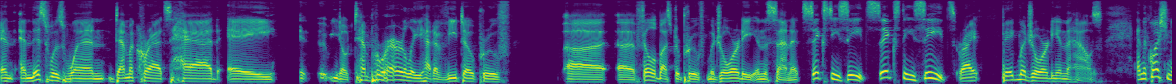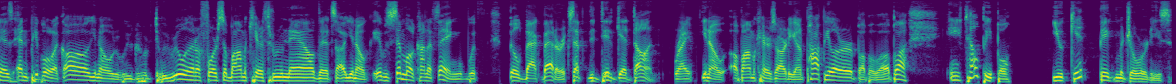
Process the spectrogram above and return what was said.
and and this was when democrats had a you know temporarily had a veto proof uh, uh, filibuster proof majority in the senate 60 seats 60 seats right big majority in the House. And the question is, and people are like, oh, you know, do we really want to force Obamacare through now? That's, uh, you know, it was similar kind of thing with Build Back Better, except it did get done, right? You know, Obamacare is already unpopular, blah, blah, blah, blah. And you tell people, you get big majorities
